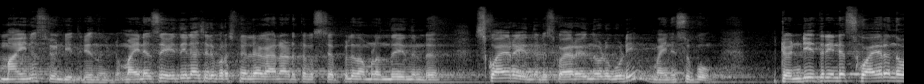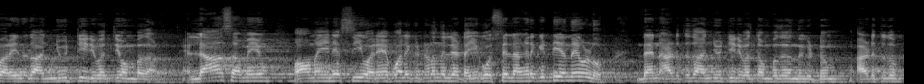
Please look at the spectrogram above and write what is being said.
മൈനസ് ട്വന്റി ത്രീ എന്ന് കിട്ടും. മൈനസ് എഴുതിയില്ല ചില പ്രശ്നമില്ല. കാരണം അടുത്ത സ്റ്റെപ്പിൽ നമ്മൾ എന്ത് ചെയ്യുന്നുണ്ട്? സ്ക്വയർ ചെയ്യുന്നുണ്ട്. സ്ക്വയർ ചെയ്യുന്നതോടുകൂടി മൈനസ് പോവും. ട്വന്റി ത്രീന്റെ സ്ക്വയർ എന്ന് പറയുന്നത് അഞ്ഞൂറ്റി ഇരുപത്തി ഒമ്പതാണ് എല്ലാ സമയവും ഓ മൈനസ് സി ഒരേപോലെ കിട്ടണമെന്നില്ല കേട്ടോ ഈ ക്വസ്റ്റ്യൻ അങ്ങനെ കിട്ടിയെന്നേ ഉള്ളൂ. ദെൻ അടുത്തത് അഞ്ഞൂറ്റി ഇരുപത്തൊമ്പത് എന്ന് കിട്ടും. അടുത്തതും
